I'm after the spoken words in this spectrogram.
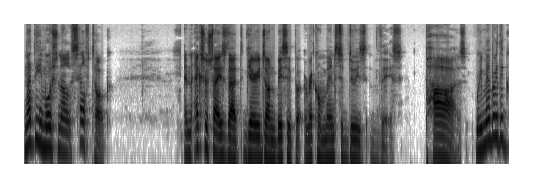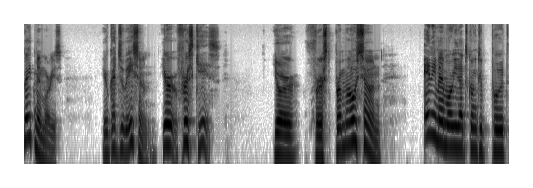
not the emotional self talk. An exercise that Gary John Bishop recommends to do is this pause. Remember the great memories your graduation, your first kiss, your first promotion any memory that's going to put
